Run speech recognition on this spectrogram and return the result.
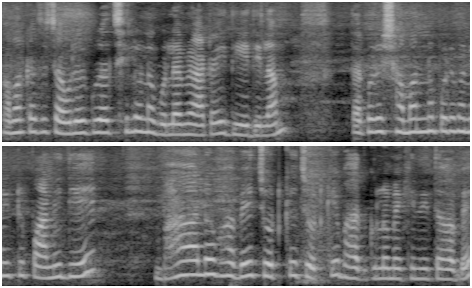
আমার কাছে চাউলের গুঁড়া ছিল না বলে আমি আটাই দিয়ে দিলাম। তারপরে সামান্য পরিমাণে একটু পানি দিয়ে ভালোভাবে চটকে চটকে ভাতগুলো মেখে নিতে হবে।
